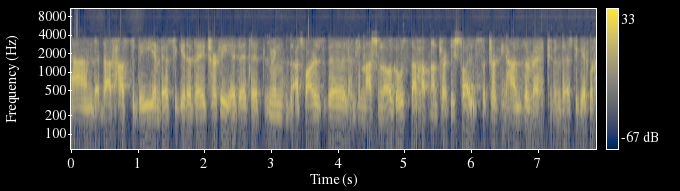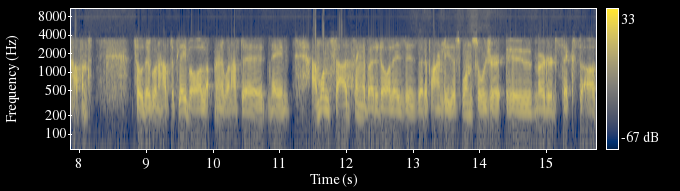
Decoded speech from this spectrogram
And that has to be investigated. Uh, Turkey, it, it, it, I mean, as far as the international law goes, that happened on Turkish soil. So Turkey has the right to investigate what happened. So they're going to have to play ball and they're going to have to name. And one sad thing about it all is, is that apparently this one soldier who murdered six of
